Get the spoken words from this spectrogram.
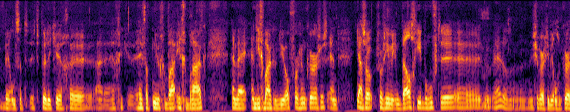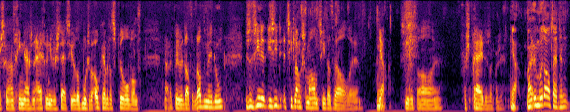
bij ons het, het spulletje ge, ge, heeft dat nu in gebruik. En, wij, en die gebruiken het nu ook voor hun cursus. En ja, zo, zo zien we in België behoefte. hè, dat een chirurg die bij ons een cursus gedaan ging naar zijn eigen universiteit. Zei, dat moeten we ook hebben, dat spul, want nou, dan kunnen we dat en dat mee doen. Dus we zien het, je ziet, het ziet langzamerhand, zie dat wel, ja. ja, zie het al verspreiden, zal ik maar zeggen. Ja, maar u moet altijd een,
